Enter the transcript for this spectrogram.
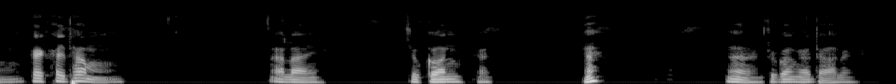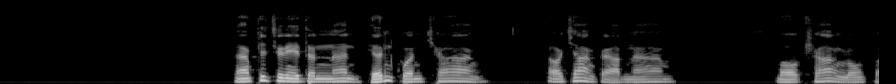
ำใกล้ๆถ้ำอะไร สุกรครับฮะอ่าทุกคนขาตาเลยนางพิจารณาตนนั้นเห็นควรช่าง เอาช่างไปอาบน้ำบอกช่างลงไป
